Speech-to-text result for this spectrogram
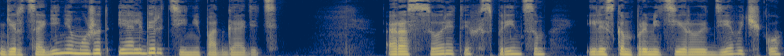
герцогиня может и Альбертине подгадить. Рассорит их с принцем или скомпрометирует девочку.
